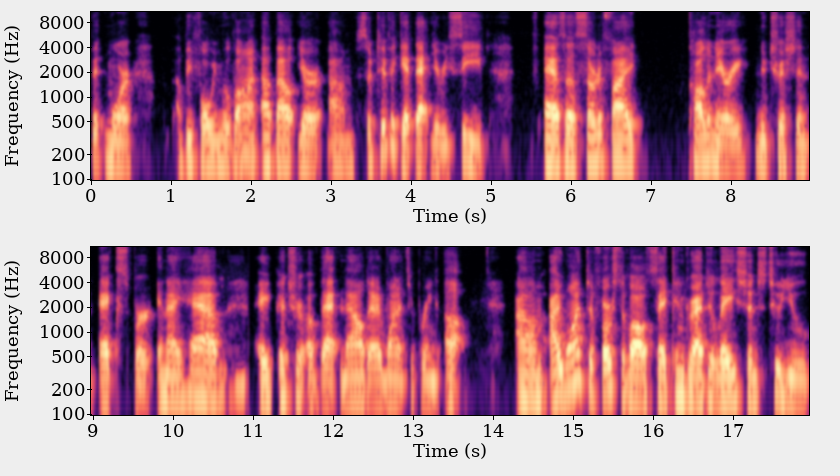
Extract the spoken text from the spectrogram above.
bit more before we move on about your um, certificate that you received as a certified culinary nutrition expert. And I have Mhm. a picture of that now that I wanted to bring up. Um, I want to first of all say congratulations to you,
